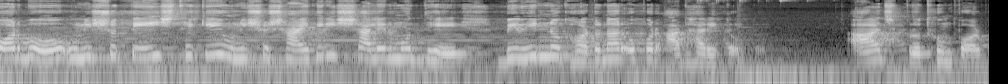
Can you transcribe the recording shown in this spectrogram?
পর্ব উনিশশো তেইশ থেকে উনিশশো সাঁইত্রিশ সালের মধ্যে বিভিন্ন ঘটনার ওপর আধারিত। আজ প্রথম পর্ব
